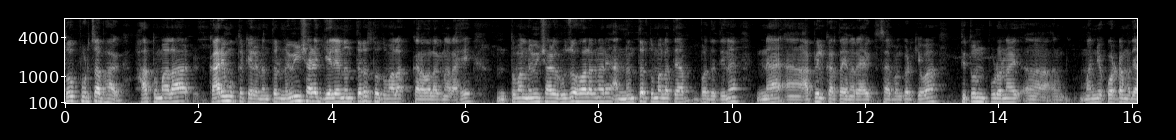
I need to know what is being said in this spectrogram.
तो पुढचा भाग हा तुम्हाला कार्यमुक्त केल्यानंतर नवीन शाळेत गेल्यानंतरच तो तुम्हाला करावा लागणार आहे. तुम्हाला नवीन शाळेत रुजू व्हावं लागणार आहे आणि नंतर तुम्हाला त्या पद्धतीनं न्याय अपील करता येणार आहे आयुक्त साहेबांकडे किंवा तिथून पुढं नाही मान्य कोर्टामध्ये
